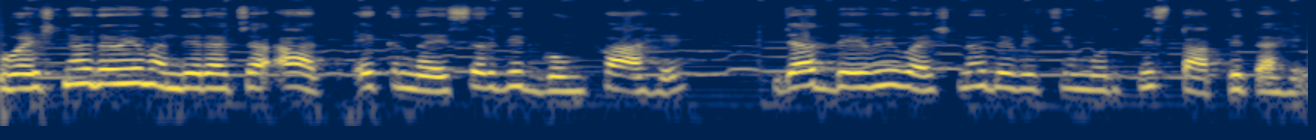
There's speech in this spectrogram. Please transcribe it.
वैष्णवदेवी मंदिराच्या आत एक नैसर्गिक गुंफा आहे ज्यात देवी वैष्णवदेवीची मूर्ती स्थापित आहे.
